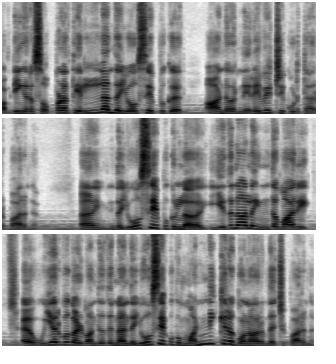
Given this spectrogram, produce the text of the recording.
அப்படிங்கிற சொப்பனத்தை எல்லாம் இந்த யோசிப்புக்கு ஆண்டவர் நிறைவேற்றி கொடுத்தாரு பாருங்க. இந்த யோசிப்புக்குள்ள எதனால இந்த மாதிரி உயர்வுகள் வந்ததுன்னா இந்த யோசேப்புக்கு மன்னிக்கிற குணம் இருந்துச்சு பாருங்க.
